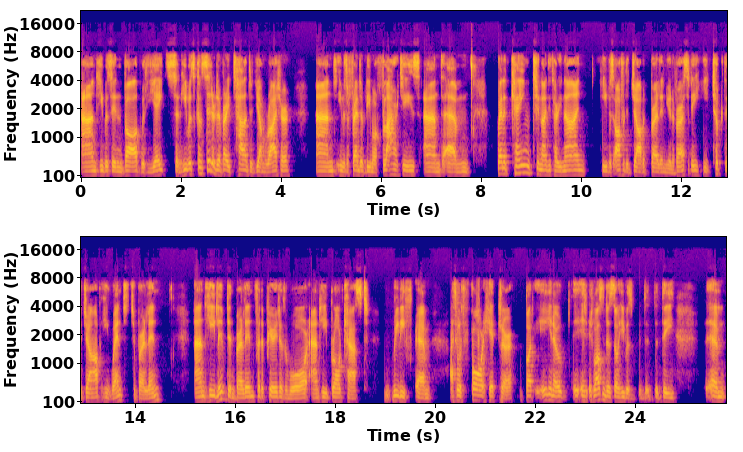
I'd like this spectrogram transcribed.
and he was involved with Yeats, and he was considered a very talented young writer, and he was a friend of Liam O'Flaherty's. And um, when it came to 1939, he was offered a job at Berlin University. He took the job. He went to Berlin, and he lived in Berlin for the period of the war, and he broadcast really. Um, I suppose for Hitler, but you know, it, it wasn't as though he was the, the um,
